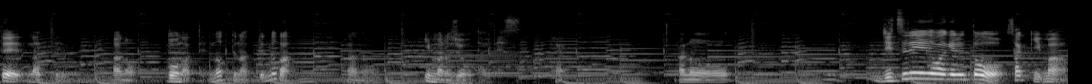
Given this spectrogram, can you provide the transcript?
てなってる。あの、どうなってんのってなってるのが、あの、今の状態です。はい。あの、実例を挙げると、さっき、ま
